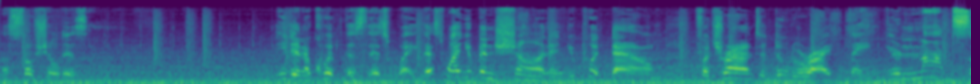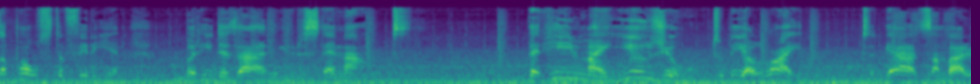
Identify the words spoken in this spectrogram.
of socialism. He didn't equip us this way. That's why you've been shunned and you put down for trying to do the right thing. You're not supposed to fit in but He designed you to stand out. That He might use you to be a light to guide somebody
